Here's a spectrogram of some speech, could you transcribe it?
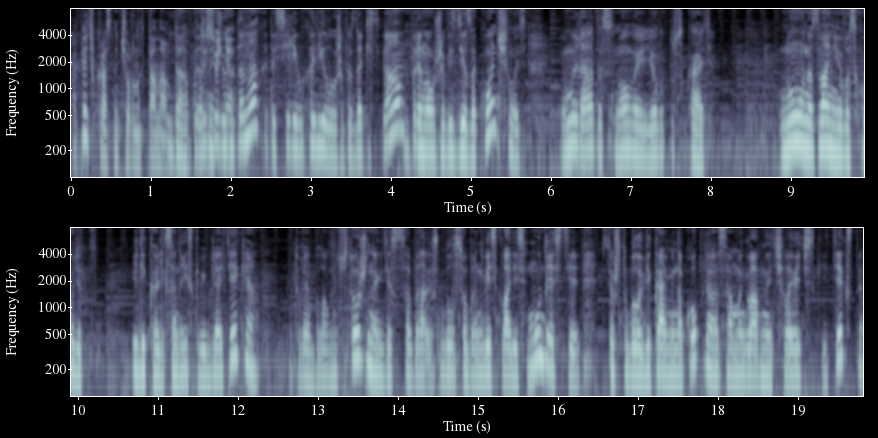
Опять в красно-черных тонах. Да, в красно-черных тонах. Эта серия выходила уже в издательстве «Ампер», она уже везде закончилась, и мы рады снова ее выпускать. Ну, название ее восходит к Великой Александрийской библиотеке, которая была уничтожена, где собра- был собран весь кладезь мудрости, все, что было веками накоплено, самые главные человеческие тексты,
